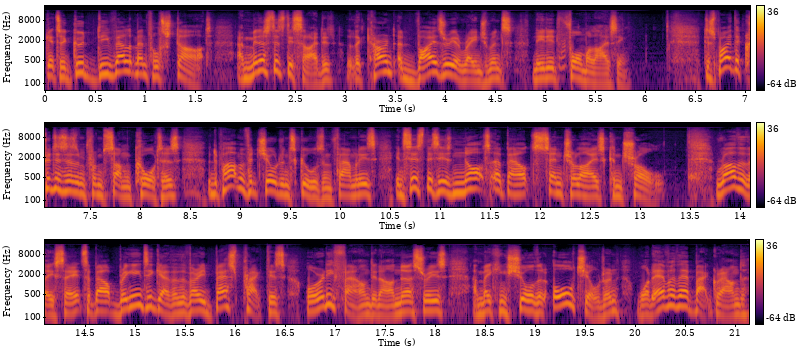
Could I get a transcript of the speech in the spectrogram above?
gets a good developmental start, and ministers decided that the current advisory arrangements needed formalising. Despite the criticism from some quarters, the Department for Children, Schools and Families insists this is not about centralised control. Rather, they say it's about bringing together the very best practice already found in our nurseries and making sure that all children, whatever their background,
